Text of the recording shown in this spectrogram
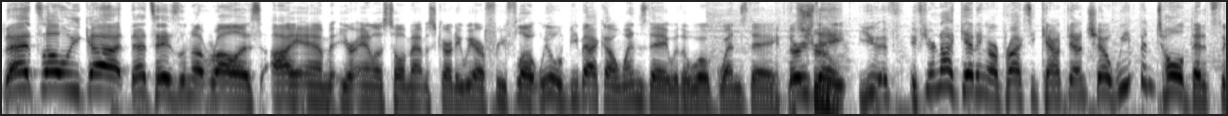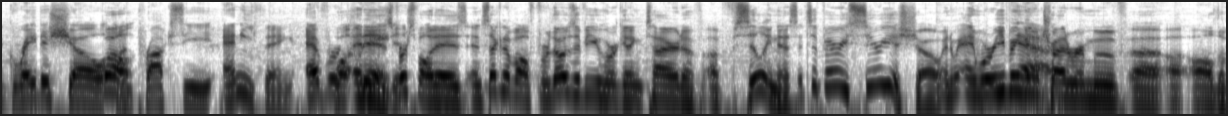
That's all we got. That's Hazelnut Rollis. I am your analyst, Toll Matt Moscardi. We are free float. We will be back on Wednesday with a Woke Wednesday. Thursday, you if, if you're not getting our Proxy Countdown show, we've been told that it's the greatest show Well- on Proxy anything ever. Well, it is. First of all, it is, and second of all, for those of you who are getting tired of, of silliness, it's a very serious show, and we- and we're even going to try to remove uh, all the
